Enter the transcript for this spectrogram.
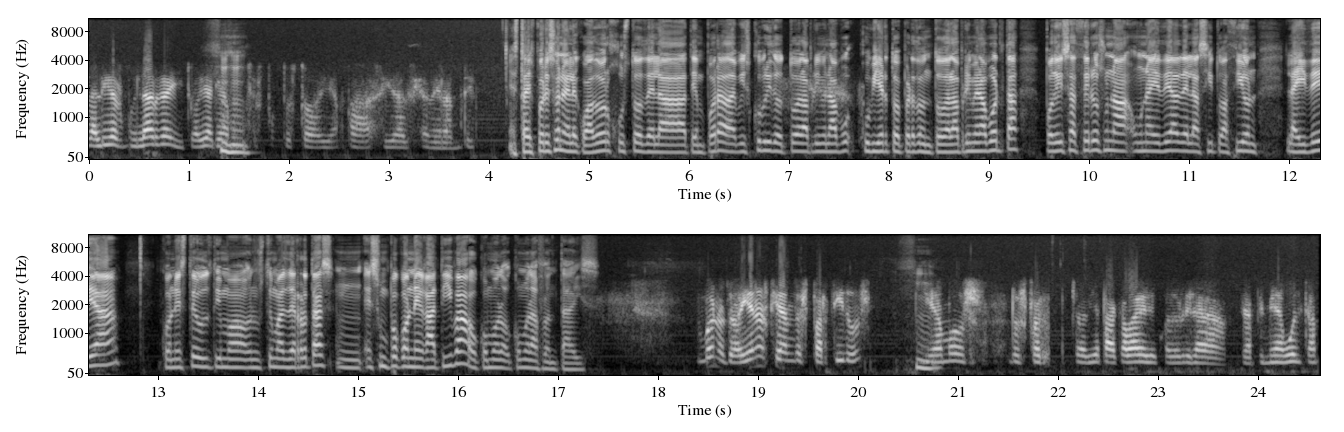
la liga es muy larga y todavía quedan muchos puntos todavía para seguir hacia adelante. Estáis por eso en el Ecuador justo de la temporada. Habéis cubrido toda la primera cubierto, perdón, toda la primera vuelta. Podéis haceros una, una idea de la situación. La idea con este último últimas derrotas mm, es un poco negativa o cómo lo, cómo la afrontáis? Bueno, todavía nos quedan dos partidos, digamos, dos partidos todavía para acabar el Ecuador de la, de la primera vuelta.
